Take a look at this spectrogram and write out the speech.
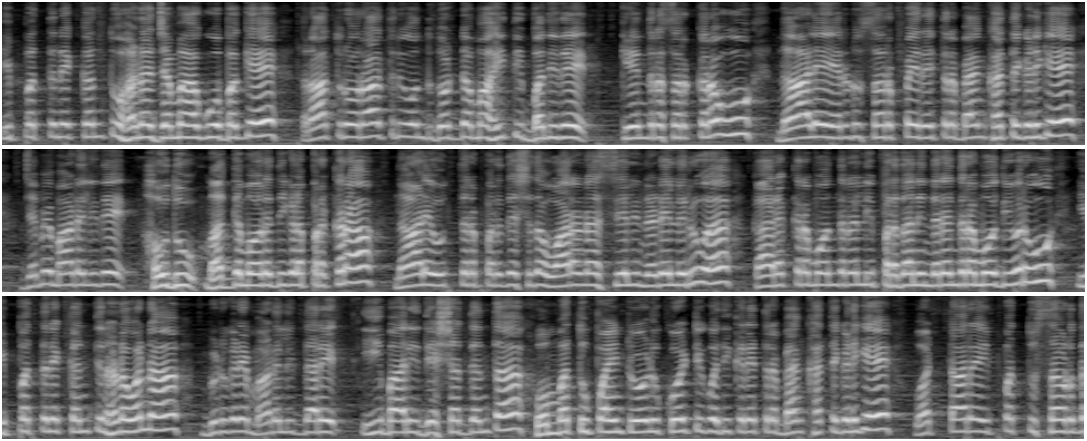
ಇಪ್ಪತ್ತನೇ ಕಂತು ಹಣ ಜಮಾ ಆಗುವ ಬಗ್ಗೆ ರಾತ್ರೋರಾತ್ರಿ ಒಂದು ದೊಡ್ಡ ಮಾಹಿತಿ ಬಂದಿದೆ. ಕೇಂದ್ರ ಸರ್ಕಾರವು ನಾಳೆ ಎರಡು ಸಾವಿರ ರೂಪಾಯಿ ರೈತರ ಬ್ಯಾಂಕ್ ಖಾತೆಗಳಿಗೆ ಜಮೆ ಮಾಡಲಿದೆ. ಹೌದು, ಮಾಧ್ಯಮ ವರದಿಗಳ ಪ್ರಕಾರ ನಾಳೆ ಉತ್ತರ ಪ್ರದೇಶದ ವಾರಾಣಸಿಯಲ್ಲಿ ನಡೆಯಲಿರುವ ಕಾರ್ಯಕ್ರಮವೊಂದರಲ್ಲಿ ಪ್ರಧಾನಿ ನರೇಂದ್ರ ಮೋದಿ ಅವರು ಇಪ್ಪತ್ತನೇ ಕಂತಿನ ಹಣವನ್ನ ಬಿಡುಗಡೆ ಮಾಡಲಿದ್ದಾರೆ. ಈ ಬಾರಿ ದೇಶಾದ್ಯಂತ ಒಂಬತ್ತು ಪಾಯಿಂಟ್ ಏಳು ಕೋಟಿಗೂ ಅಧಿಕ ರೈತರ ಬ್ಯಾಂಕ್ ಖಾತೆಗಳಿಗೆ ಒಟ್ಟಾರೆ ಇಪ್ಪತ್ತು ಸಾವಿರದ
